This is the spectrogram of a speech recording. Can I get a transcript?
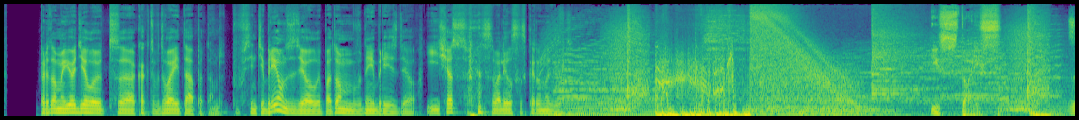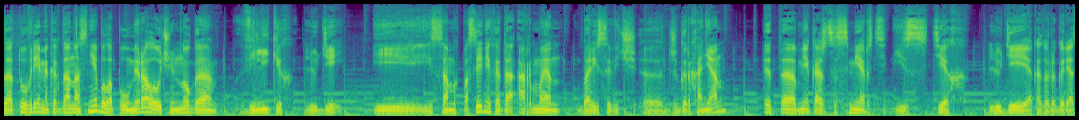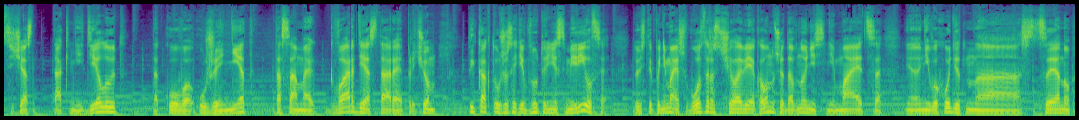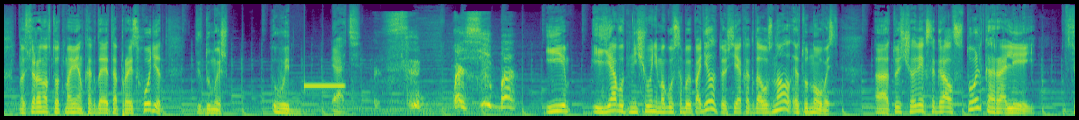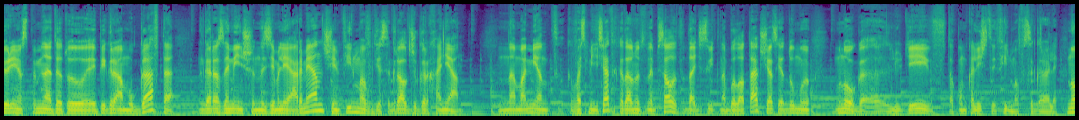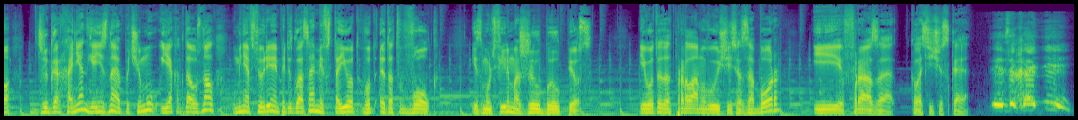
Притом ее делают э, как-то в два этапа. Там, в сентябре он сделал, и потом в ноябре сделал. И сейчас свалился с коронавирусом. Историс. За то время, когда нас не было, поумирало очень много великих людей. И из самых последних это Армен Борисович э, Джигарханян. Это, мне кажется, смерть из тех людей, о которых говорят сейчас так не делают, такого уже нет. Та самая гвардия старая, причем ты как-то уже с этим внутренне смирился. То есть ты понимаешь, возраст человека, он уже давно не снимается, э, не выходит на сцену. Но все равно в тот момент, когда это происходит, ты думаешь, ой, блядь. Спасибо. И, и я вот ничего не могу с собой поделать. То есть я когда узнал эту новость, а, то есть человек сыграл столько ролей, все время вспоминает эту эпиграмму Гафта, гораздо меньше на земле армян, чем фильмов, где сыграл Джигарханян. На момент 80-х, когда он это написал, это да, действительно было так. Сейчас, я думаю, много людей в таком количестве фильмов сыграли. Но Джигарханян, я не знаю почему, я когда узнал, у меня все время перед глазами встает вот этот волк из мультфильма «Жил-был пес». И вот этот проламывающийся забор и фраза классическая Ты заходи.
